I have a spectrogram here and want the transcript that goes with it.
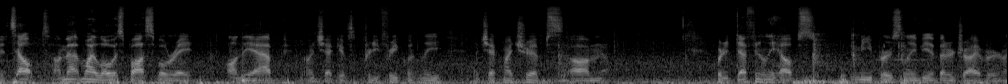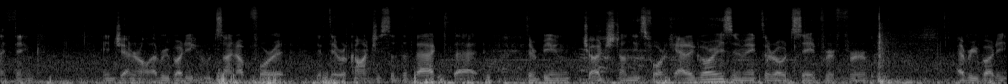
and it's helped. I'm at my lowest possible rate on the app. I check it pretty frequently. I check my trips. Um, but it definitely helps me personally be a better driver, and I think in general, everybody who'd sign up for it, if they were conscious of the fact that they're being judged on these four categories and make the road safer for everybody.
